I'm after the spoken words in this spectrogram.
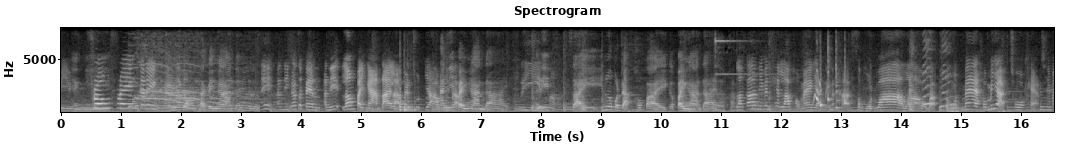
มีอย่างนี้ ฟรุ้งฟริ้งกระดิ่งอันนี้ก็ใส่ไปงานได้เลย นี่อันนี้ก็จะเป็นอันนี้เริ่มไปงานได้แล้วเป็นชุดยาวอันนี้ที่แบบไปงานได้พลีอันนี้ทใส่เครื่องประดับเข้าไปก็ไปงานได้แล้วค่ะ แล้วก็อันนี้เป็นเคล็ดลับของแม่อย่างหนึ่งนะคะ สมมุติว่าเราแบบสมมติแม่เขาไม่อยากโชว์แขนใช่ไหม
